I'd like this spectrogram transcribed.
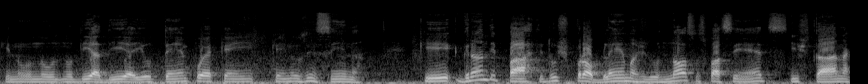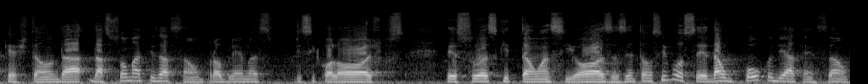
que no, no, no dia a dia e o tempo é quem, quem nos ensina que grande parte dos problemas dos nossos pacientes está na questão da, da somatização, problemas psicológicos, pessoas que estão ansiosas. Então, se você dá um pouco de atenção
